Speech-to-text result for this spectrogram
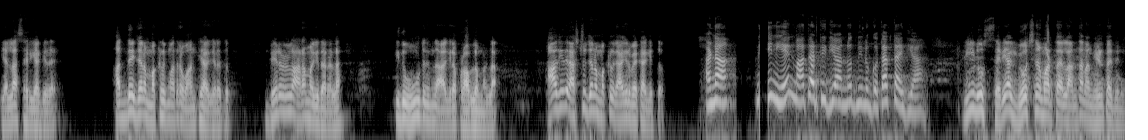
ಎಲ್ಲ ಸರಿಯಾಗಿದೆ. ಹದಿನೈದು ಜನ ಮಕ್ಳಿಗೆ ಮಾತ್ರ ವಾಂತಿ ಆಗಿರೋದು. ಬೇರೆಯವರೆಲ್ಲ ಆರಾಮಾಗಿದ್ದಾರಲ್ಲ? ಇದು ಊಟದಿಂದ ಆಗಿರೋ ಪ್ರಾಬ್ಲಮ್ ಅಲ್ಲ. ಆಗಿದ್ರೆ ಅಷ್ಟು ಜನ ಮಕ್ಕಳಿಗೆ ಆಗಿರ್ಬೇಕಾಗಿತ್ತು. ಅಣ್ಣ ನೀನ್ ಏನ್ ಮಾತಾಡ್ತಿದ್ಯಾ ಅನ್ನೋದು ನಿನಗ್ ಗೊತ್ತಾಗ್ತಾ ಇದ್ಯಾ? ನೀನು ಸರಿಯಾಗಿ ಯೋಚನೆ ಮಾಡ್ತಾ ಇಲ್ಲ ಅಂತ ನಾನು ಹೇಳ್ತಾ ಇದ್ದೀನಿ.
